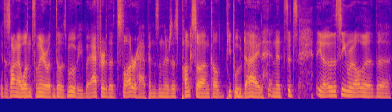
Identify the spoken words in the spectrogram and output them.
It's a song I wasn't familiar with until this movie, but after the slaughter happens, and there's this punk song called "People Who Died," and it's it's you know the scene where all the the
